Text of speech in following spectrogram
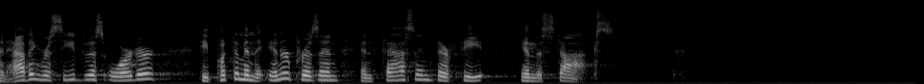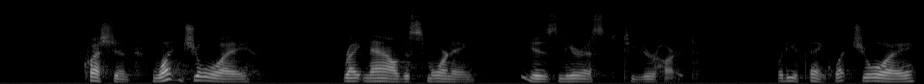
And having received this order, he put them in the inner prison and fastened their feet in the stocks. Question What joy right now, this morning, is nearest to your heart? What do you think? What joy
